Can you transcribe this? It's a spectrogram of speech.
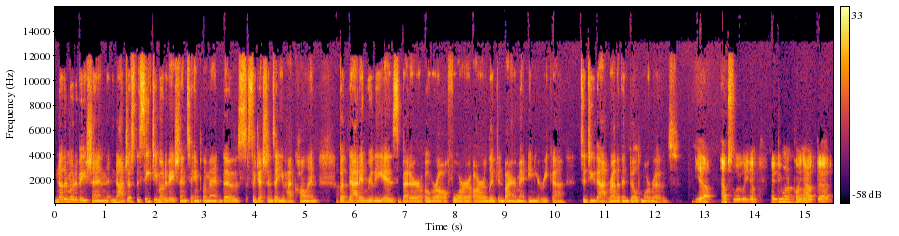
another motivation, not just the safety motivation to implement those suggestions that you had, Colin, but that it really is better overall for our lived environment in Eureka to do that rather than build more roads. Yeah, absolutely. And I do want to point out that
